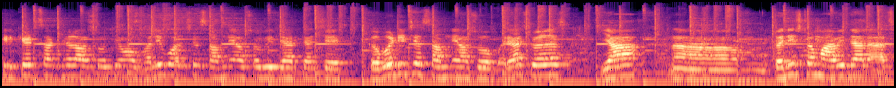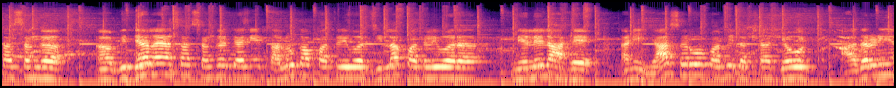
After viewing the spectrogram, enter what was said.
क्रिकेटचा खेळ असो किंवा व्हॉलीबॉलचे सामने असो विद्यार्थ्यांचे कबड्डीचे सामने असो बऱ्याच वेळेस या कनिष्ठ महाविद्यालयाचा संघ विद्यालयाचा संघ त्यांनी तालुका पातळीवर जिल्हा पातळीवर नेलेला आहे. आणि या सर्व बाबी लक्षात घेऊन आदरणीय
